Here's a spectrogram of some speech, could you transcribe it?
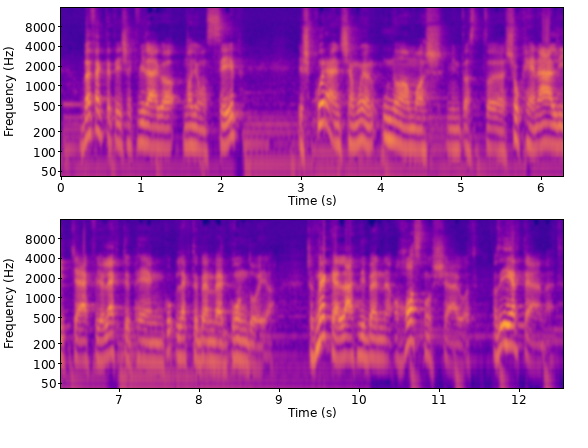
A befektetések világa nagyon szép, és korán sem olyan unalmas, mint azt sok helyen állítják, vagy a legtöbb helyen legtöbb ember gondolja. Csak meg kell látni benne a hasznosságot, az értelmet.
